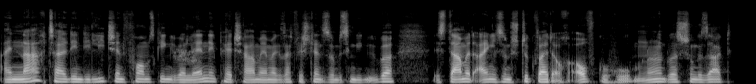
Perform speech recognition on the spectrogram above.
ein Nachteil, den die Lead-Gen-Forms gegenüber Landingpage haben, wir haben ja gesagt, wir stellen es so ein bisschen gegenüber, ist damit eigentlich so ein Stück weit auch aufgehoben. Ne? Du hast schon gesagt,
